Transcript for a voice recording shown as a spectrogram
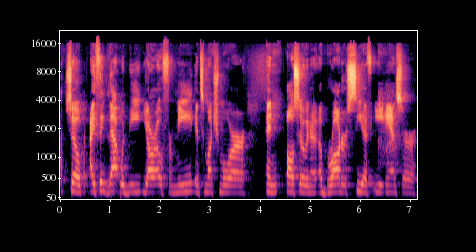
so I think that would be Yarrow for me. It's much more, and also in a, a broader CFE answer.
